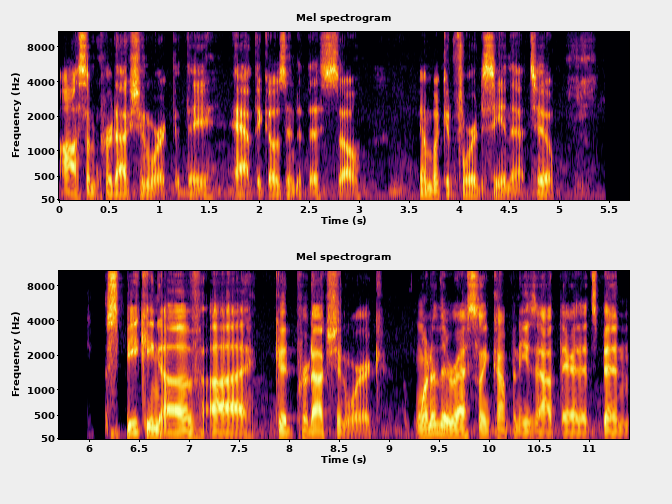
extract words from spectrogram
awesome production work that they have that goes into this. So I'm looking forward to seeing that too. Speaking of uh, good production work, one of the wrestling companies out there that's been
